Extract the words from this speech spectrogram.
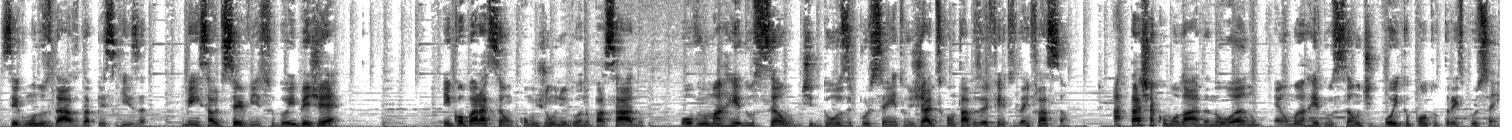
segundo os dados da pesquisa mensal de serviço do IBGE. Em comparação com junho do ano passado, houve uma redução de 12%, já descontados os efeitos da inflação. A taxa acumulada no ano é uma redução de 8,3%.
